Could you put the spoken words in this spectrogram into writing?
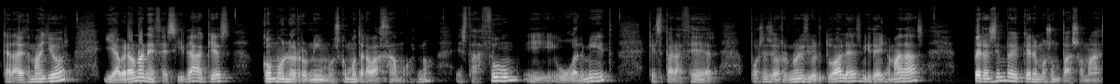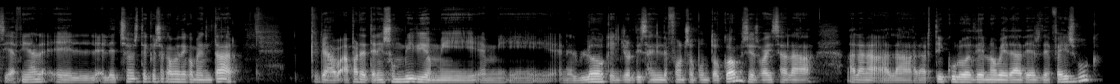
cada vez mayor y habrá una necesidad que es cómo nos reunimos, cómo trabajamos, ¿no? Está Zoom y Google Meet, que es para hacer, pues reuniones virtuales, videollamadas, pero siempre queremos un paso más y al final el, hecho este que os acabo de comentar, que, aparte tenéis un vídeo en, mi, en, mi, en el blog en jordisanildefonso.com, si os vais al artículo de novedades de Facebook,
